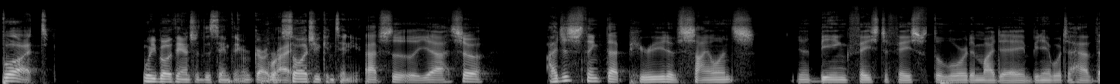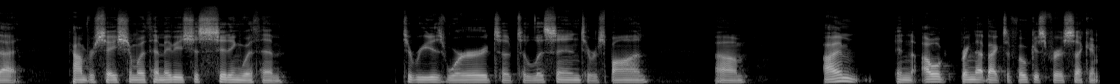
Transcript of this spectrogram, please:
but we both answered the same thing regardless. Right. So I'll let you continue. Absolutely, yeah. So I just think that period of silence, you know, being face to face with the Lord in my day, and being able to have that conversation with Him. Maybe it's just sitting with Him to read His Word, to to listen, to respond. Um, I'm, and I will bring that back to focus for a second.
